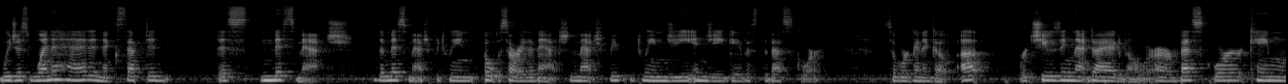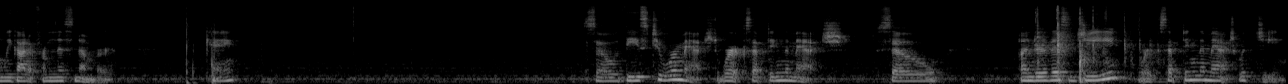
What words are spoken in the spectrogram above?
We just went ahead and accepted this mismatch. The mismatch between, oh, sorry, the match. The match between G and G gave us the best score. So we're going to go up. We're choosing that diagonal. Our best score came when we got it from this number. Okay. So these two were matched. We're accepting the match. So under this G, we're accepting the match with G.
